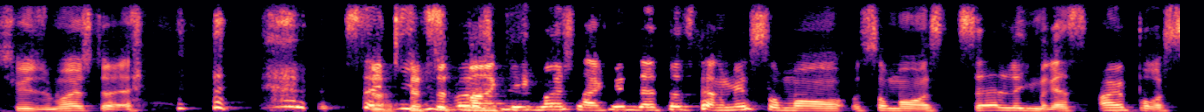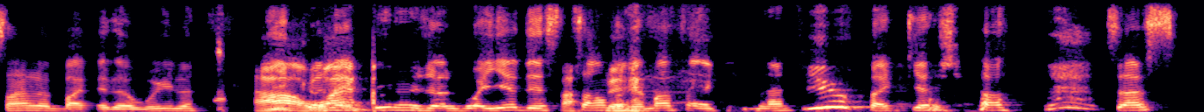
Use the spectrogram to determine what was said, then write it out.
Excuse-moi, je te. C'est qui tout manqué? Moi, je suis en train de tout fermer sur mon, sur mon sel. Il me reste 1 là, by the way. Là. Ah, ouais? je le voyais descendre vraiment tranquillement. Fait que, genre, ça se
